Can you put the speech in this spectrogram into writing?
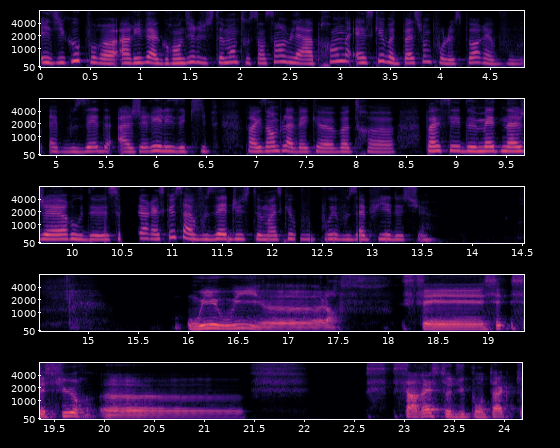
Et du coup, pour arriver à grandir justement tous ensemble et à apprendre, est-ce que votre passion pour le sport, elle vous, aide à gérer les équipes? Par exemple, avec votre passé de maître nageur ou de sauveteur, est-ce que ça vous aide justement? Est-ce que vous pouvez vous appuyer dessus? Oui, oui. alors, c'est sûr. ça reste du contact,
